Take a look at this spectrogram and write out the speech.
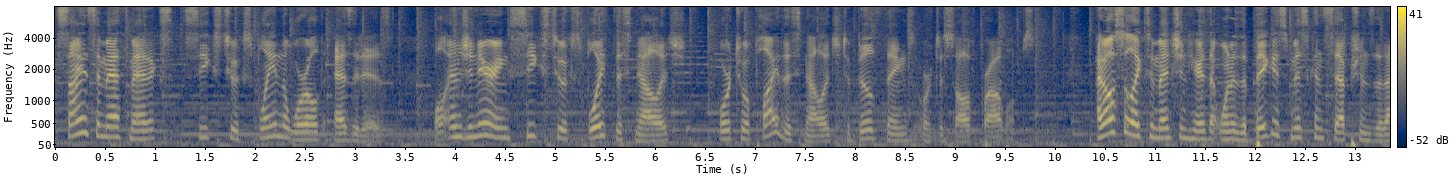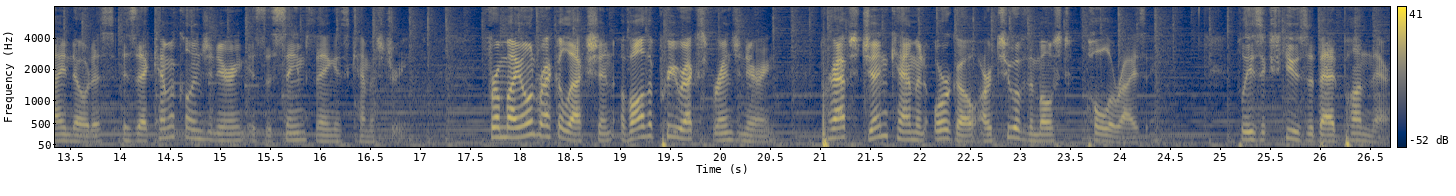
science and mathematics seeks to explain the world as it is, while engineering seeks to exploit this knowledge or to apply this knowledge to build things or to solve problems. I'd also like to mention here that one of the biggest misconceptions that I notice is that chemical engineering is the same thing as chemistry. From my own recollection of all the prereqs for engineering, Perhaps Gen Chem and Orgo are two of the most polarizing. Please excuse the bad pun there.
